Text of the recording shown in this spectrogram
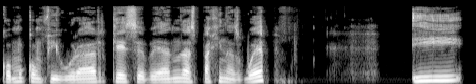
cómo configurar que se vean las páginas web y,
